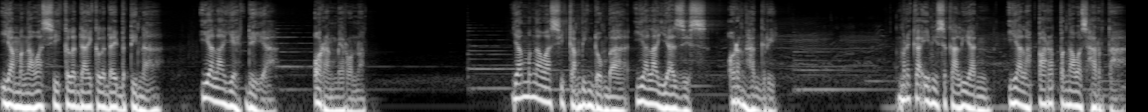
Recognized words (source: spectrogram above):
Yang mengawasi keledai-keledai betina ialah Yehdeya, orang Meronot. Yang mengawasi kambing domba ialah Yazis, orang Hagri. Mereka ini sekalian ialah para pengawas harta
